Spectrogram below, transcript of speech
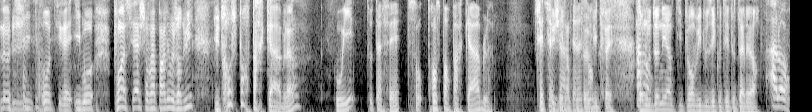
Logipro-imo.ch. On va parler aujourd'hui du transport par câble. Hein oui, tout à fait. Transport par câble. C'est Sujet un petit peu vite fait. Pour Alors- nous donner un petit peu envie de vous écouter tout à l'heure. Alors,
